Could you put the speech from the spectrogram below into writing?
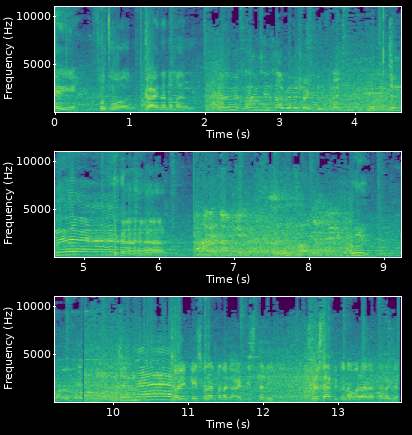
Okay, food hall. Kain na naman. Ano, ano sinasabi ng shark dun, pre? Namin. Uy! Junel. So in case wala talaga artista dito, sinasabi ko na wala na talaga.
